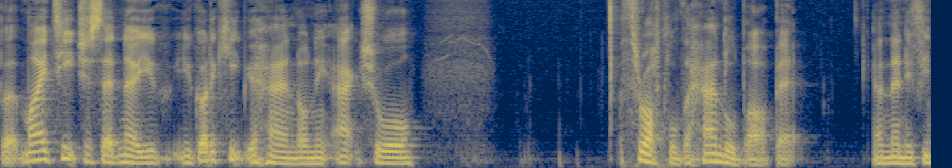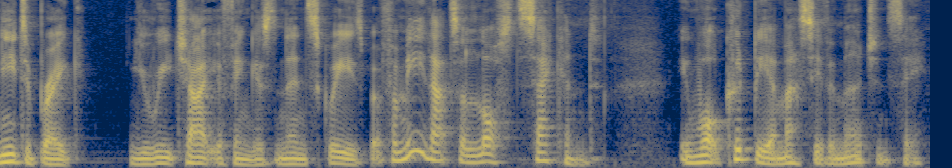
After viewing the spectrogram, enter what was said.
But my teacher said, no, you, you've got to keep your hand on the actual throttle, the handlebar bit. And then if you need to brake, you reach out your fingers and then squeeze. But for me, that's a lost second in what could be a massive emergency.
